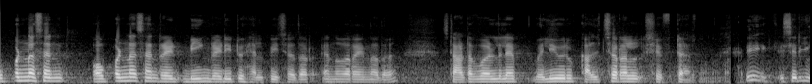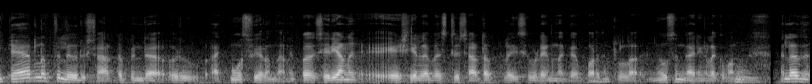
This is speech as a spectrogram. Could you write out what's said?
openness and openness and ready being ready to help each other എന്ന് പറയുന്നത് സ്റ്റാർട്ടപ്പ് വേൾഡിലെ വലിയൊരു കൾച്ചറൽ ഷിഫ്റ്റ് ആയിരുന്നു. ഈ ശരിക്കും കേരളത്തിൽ ഒരു സ്റ്റാർട്ടപ്പിന്റെ ഒരു അറ്റ്മോസ്ഫിയർ എന്താണ്? ഇപ്പോൾ ശരിയാണ് ഏഷ്യയിലെ ബെസ്റ്റ് സ്റ്റാർട്ടപ്പ് പ്ലേസ് ഇവിടെ എന്നൊക്കെ പറഞ്ഞിട്ടുള്ള ന്യൂസും കാര്യങ്ങളൊക്കെ വന്നു. അല്ലാതെ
